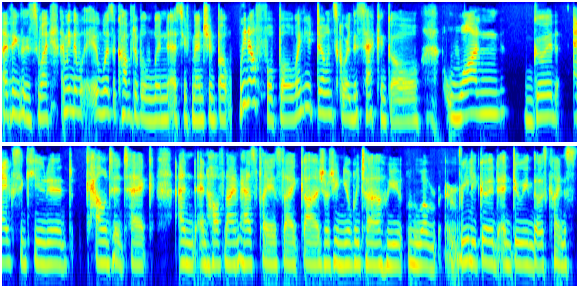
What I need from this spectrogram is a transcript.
I think this is why. I mean, it was a comfortable win, as you've mentioned, but we know football. When you don't score the second goal, one good executed counter attack. And, and Hoffenheim has players like uh, Georginio Rutter who, who are really good at doing those kinds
